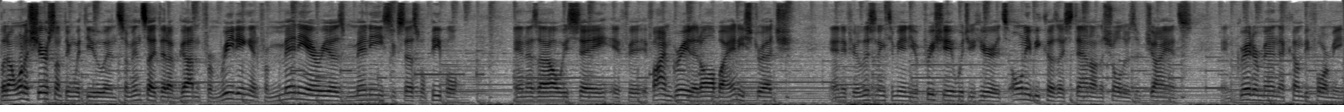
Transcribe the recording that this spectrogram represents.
But I want to share something with you and some insight that I've gotten from reading and from many areas, many successful people. And as I always say, if, if I'm great at all by any stretch, and if you're listening to me and you appreciate what you hear, it's only because I stand on the shoulders of giants and greater men that come before me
